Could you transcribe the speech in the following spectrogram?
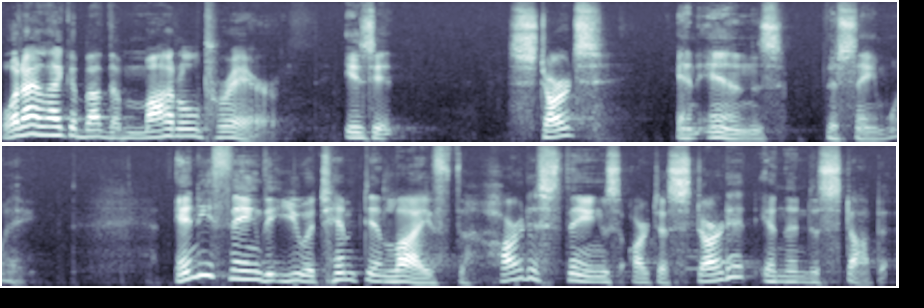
What I like about the model prayer is it starts and ends the same way. Anything that you attempt in life, the hardest things are to start it and then to stop it.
